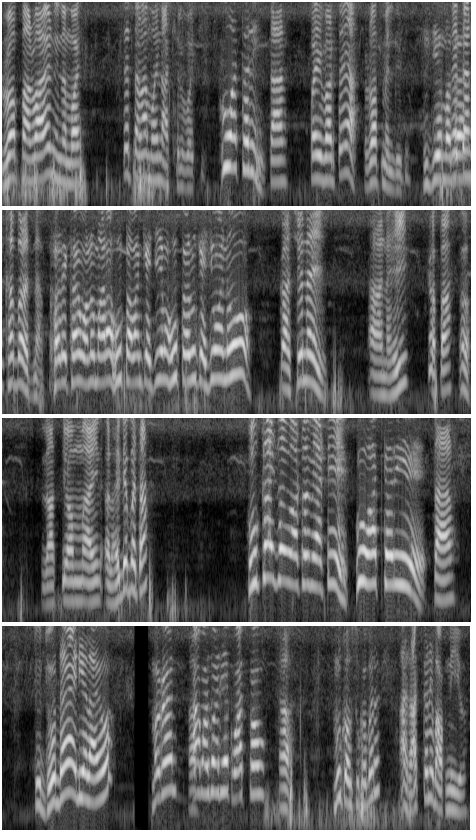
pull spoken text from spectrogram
રોપ મારવા આવ્યો ને મય તે તણા મય નાખેલું વચ્ચે. શું વાત કરી? તાર પછી વર્તયા રોપ મેલ દીધું. ને મગર તને ખબર જ ના ખરેખર વાનો મારા હું કહેવાનું કેજી હું કરું કે જો આનું? કશું નહીં. આ નહીં. કપા. રાતે આમ આવીને હલાવી દે બધા? હું કઈ જોયું ઓટોમેટિક હું વાત કરી. તાર તું જોરદાર આઈડિયા લાવ્યો મગન આ બાજુ આજે એક વાત કહું. હા. હું કહું છું ખબર આ રાત કને બાપની કોઈ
